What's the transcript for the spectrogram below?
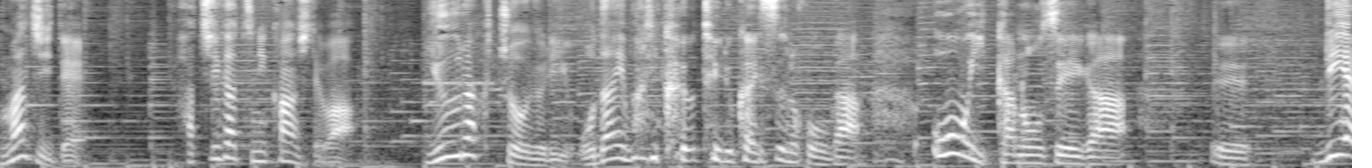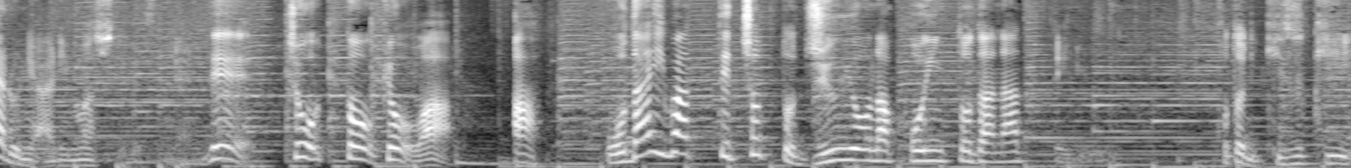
マジで8月に関しては有楽町よりお台場に通っている回数の方が多い可能性が、えーリアルにありましてですね。でちょっと今日はあお台場ってちょっと重要なポイントだなっていうことに気づき、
